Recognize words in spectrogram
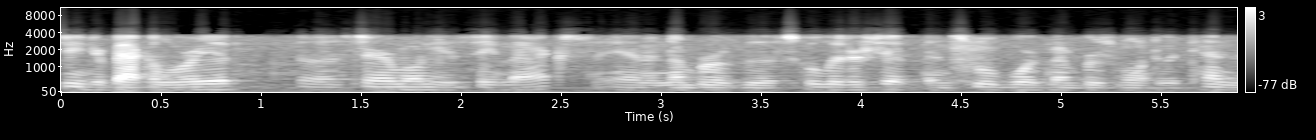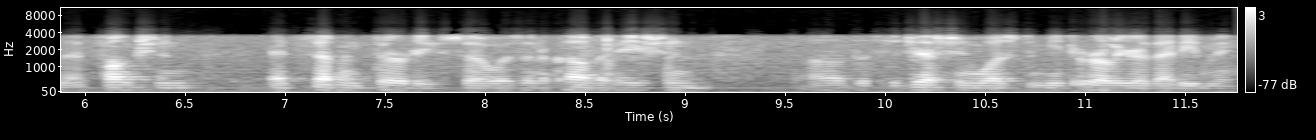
senior baccalaureate, uh, ceremony at St. Max, and a number of the school leadership and school board members want to attend that function at seven thirty. So as an accommodation, uh, the suggestion was to meet earlier that evening.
